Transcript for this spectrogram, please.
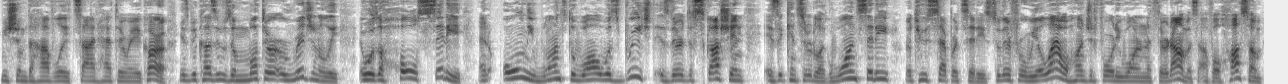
Mishum Dahavle Tzad Heter is because it was a mutter originally. It was a whole city, and only once the wall was breached is there a discussion is it considered like one city or two separate cities. So therefore, we allow 141 and a third Amos, Afal Hassam,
